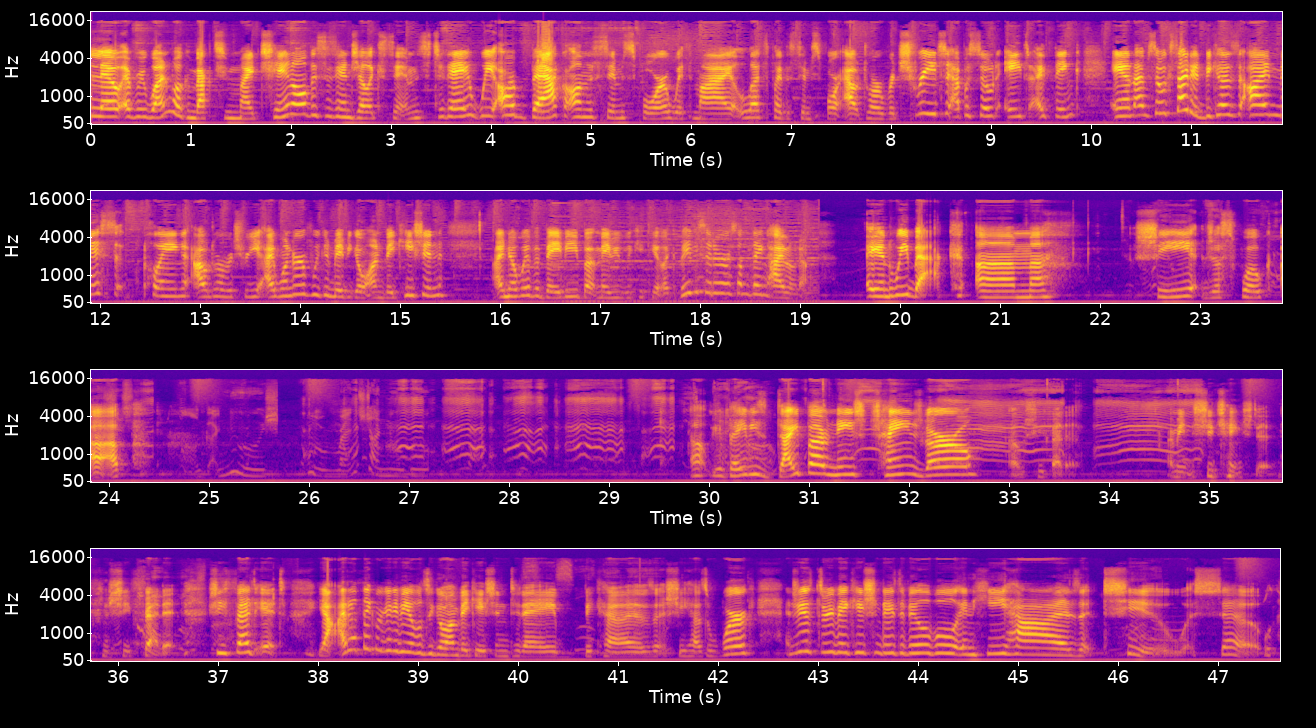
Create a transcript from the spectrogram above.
Hello everyone, welcome back to my channel. This is Angelic Sims. Today we are back on The Sims 4 with my Let's Play The Sims 4 Outdoor Retreat, episode 8 I think. And I'm so excited because I miss playing Outdoor Retreat. I wonder if we could maybe go on vacation. I know we have a baby, but maybe we could get like a babysitter or something. I don't know. And we back. Um, she just woke up. Oh, your baby's diaper needs change, girl. Oh, she fed it. I mean, she changed it. she fed it. She fed it. Yeah, I don't think we're going to be able to go on vacation today because she has work and she has three vacation days available and he has two. So,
